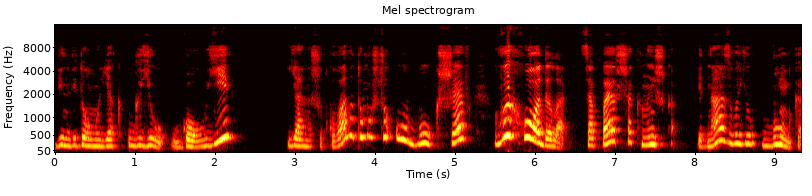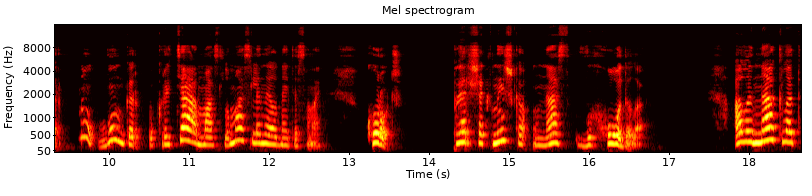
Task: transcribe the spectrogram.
він відомий як Г'ю Гоуї, я не шуткувала, тому що у букшеф виходила ця перша книжка під назвою Бункер. Ну, бункер, укриття, масло масляне, одне й те саме. Коротше, перша книжка у нас виходила. Але наклад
